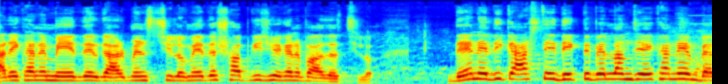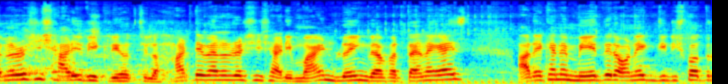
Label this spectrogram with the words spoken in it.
আর এখানে মেয়েদের গার্মেন্টস ছিল মেয়েদের সব কিছু এখানে পাওয়া যাচ্ছিল। দেন এদিকে আসতেই দেখতে পেলাম যে এখানে বেনারসি শাড়ি বিক্রি হচ্ছিল। হাটে বেনারসি শাড়ি মাইন্ড ব্লোয়িং ব্যাপার, তাই না গাইজ আর এখানে মেয়েদের অনেক জিনিসপত্র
